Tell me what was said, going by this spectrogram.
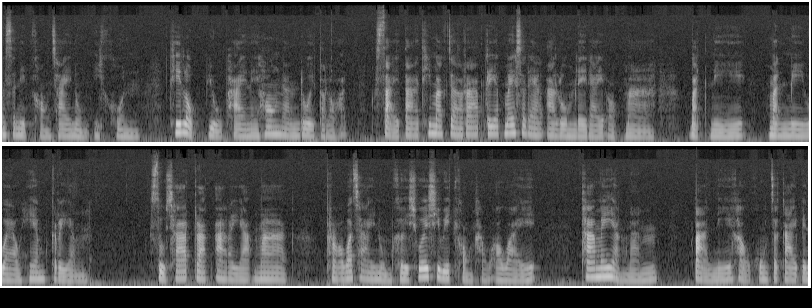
นสนิทของชายหนุ่มอีกคน ที่หลบอยู่ภายในห้องนั้นโดยตลอด สายตาที่มักจะราบเรียบไม่แสดงอารมณ์ใด ๆออกมา บัดนี้มันมีแววเหี้ยมเกรียม สุชาติรักอารยะมาก เพราะว่าชายหนุ่มเคยช่วยชีวิตของเขาเอาไว้ ถ้าไม่อย่างนั้น ป่านนี้เขาคงจะกลายเป็น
